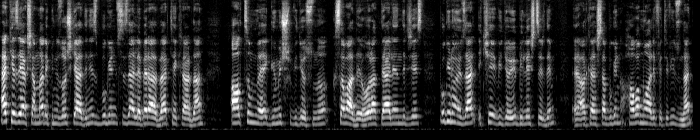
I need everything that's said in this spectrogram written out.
Herkese iyi akşamlar. Hepiniz hoş geldiniz. Bugün sizlerle beraber tekrardan altın ve gümüş videosunu kısa vadeli olarak değerlendireceğiz. Bugüne özel iki videoyu birleştirdim. Ee, arkadaşlar bugün hava muhalefeti yüzünden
